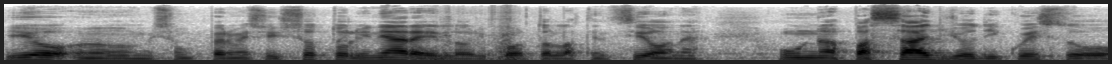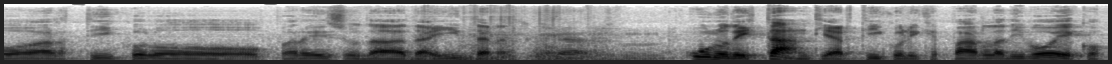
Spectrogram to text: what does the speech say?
io uh, mi sono permesso di sottolineare, e lo riporto all'attenzione, un passaggio di questo articolo preso da, da internet, certo. Uno dei tanti articoli che parla di voi. Ecco,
